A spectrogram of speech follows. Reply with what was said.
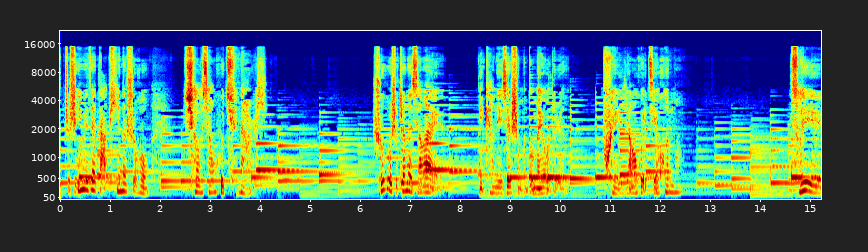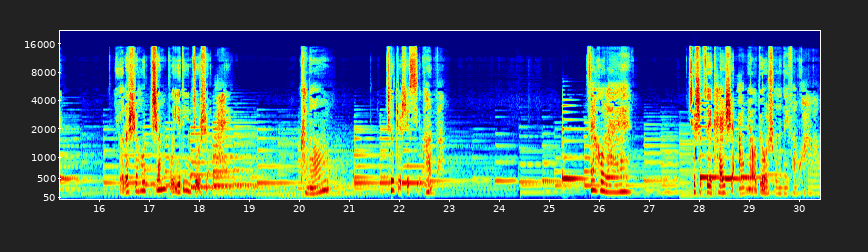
只是因为在打拼的时候需要相互取暖而已。如果是真的相爱，你看那些什么都没有的人，不也一样会结婚吗？所以，有的时候真不一定就是爱，可能就只是习惯吧。再后来，就是最开始阿苗对我说的那番话了。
